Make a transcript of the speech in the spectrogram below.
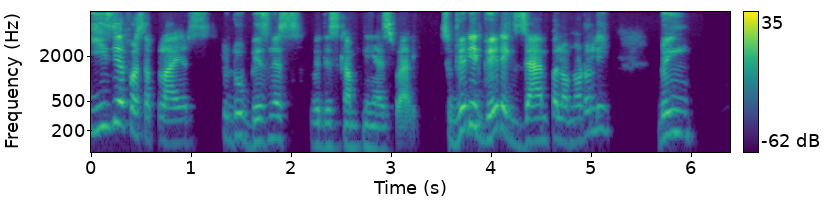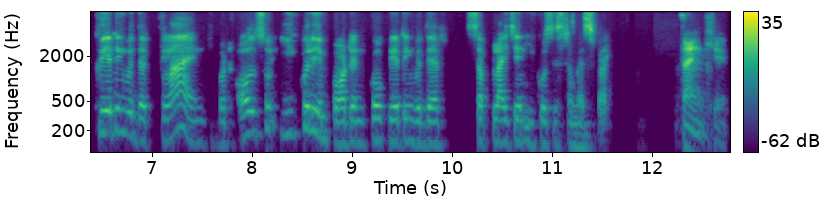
easier for suppliers to do business with this company as well. So really a great example of not only doing creating with the client, but also equally important, co-creating with their supply chain ecosystem as well. Thank you.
